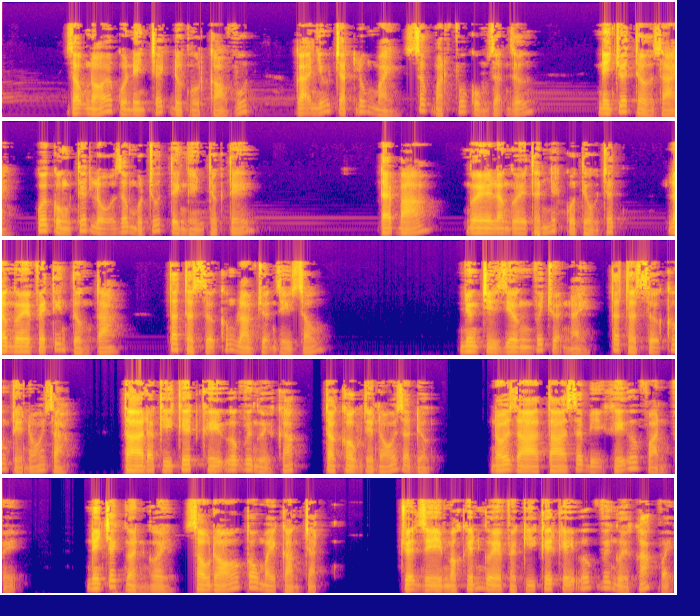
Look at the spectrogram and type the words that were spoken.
Giọng nói của Ninh Trách đột ngột cào vút, Gã nhíu chặt lông mày, Sắc mặt vô cùng giận dữ. Ninh Chuyết thở dài, Cuối cùng tiết lộ ra một chút tình hình thực tế. Đại bá, Người là người thân nhất của tiểu chất, Là người phải tin tưởng ta Ta thật sự không làm chuyện gì xấu. Nhưng chỉ riêng với chuyện này, Ta thật sự không thể nói ra. Ta đã ký kết khế ước với người khác, Ta không thể nói ra được. Nói ra ta sẽ bị khế ước phản vệ. Nên trách ngẩn người, Sau đó câu mày càng chặt. Chuyện gì mà khiến người phải ký kết khế ước với người khác vậy?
